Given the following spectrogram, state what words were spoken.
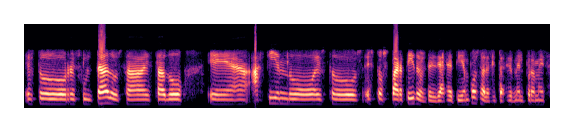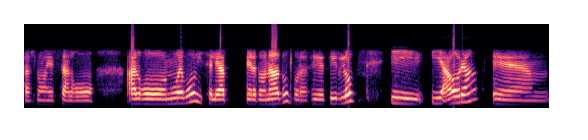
estos resultados, ha estado eh, haciendo estos estos partidos desde hace tiempo, o sea, la situación del Promesas no es algo algo nuevo y se le ha perdonado, por así decirlo, y, y ahora eh,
